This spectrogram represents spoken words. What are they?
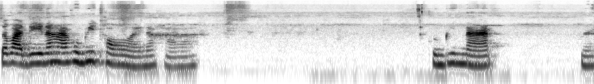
สวัสดีนะคะ คุณพี่ทอยนะคะ คุณพี่นัทนะ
